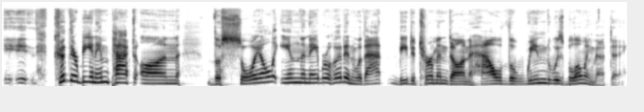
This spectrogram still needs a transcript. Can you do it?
it, could there be an impact on the soil in the neighborhood, and would that be determined on how the wind was blowing that day?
